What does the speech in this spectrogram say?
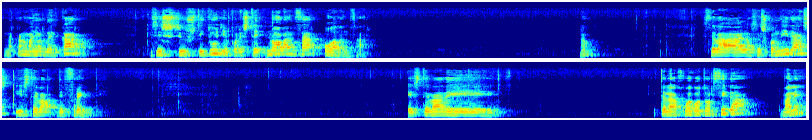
el arcano mayor del carro, que se sustituye por este no avanzar o avanzar. ¿No? Este va a las escondidas y este va de frente. Este va de te la juego torcida, ¿vale?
